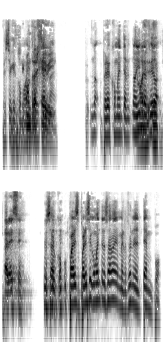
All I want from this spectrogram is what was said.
Pensé que es como Contra heavy. No, pero es como No, yo No, me refiero. Parece. O sea, como- parece, parece como Sandman, me refiero en el tempo.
